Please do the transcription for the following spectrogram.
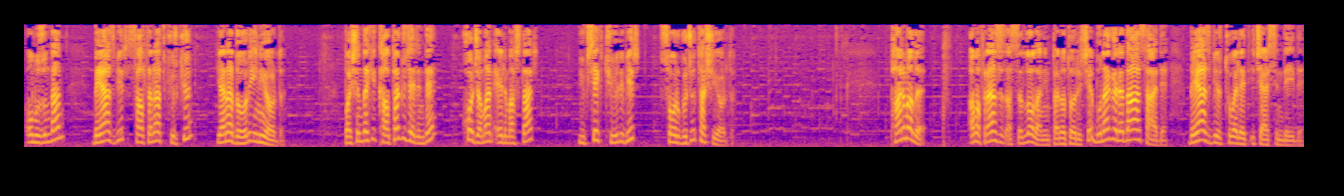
Omuzundan beyaz bir saltanat kürkü yana doğru iniyordu. Başındaki kalpak üzerinde kocaman elmaslar yüksek tüylü bir sorgucu taşıyordu. Parmalı ama Fransız asıllı olan imparatoriçe buna göre daha sade, beyaz bir tuvalet içerisindeydi.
